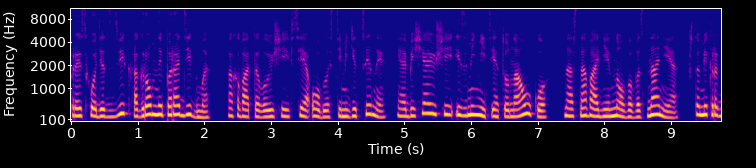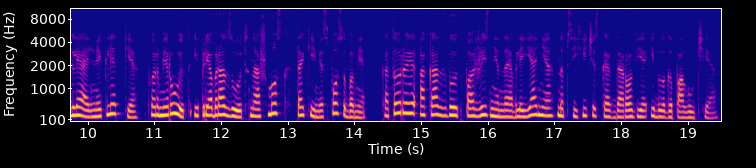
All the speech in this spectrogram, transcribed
Происходит сдвиг огромной парадигмы, охватывающей все области медицины и обещающей изменить эту науку на основании нового знания, что микроглиальные клетки формируют и преобразуют наш мозг такими способами, которые оказывают пожизненное влияние на психическое здоровье и благополучие.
